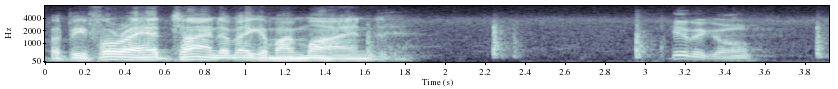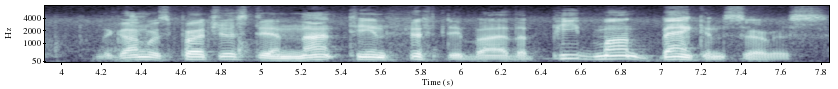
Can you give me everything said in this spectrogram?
But before I had time to make up my mind, Here we go. The gun was purchased in 1950 by the Piedmont Banking Service.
